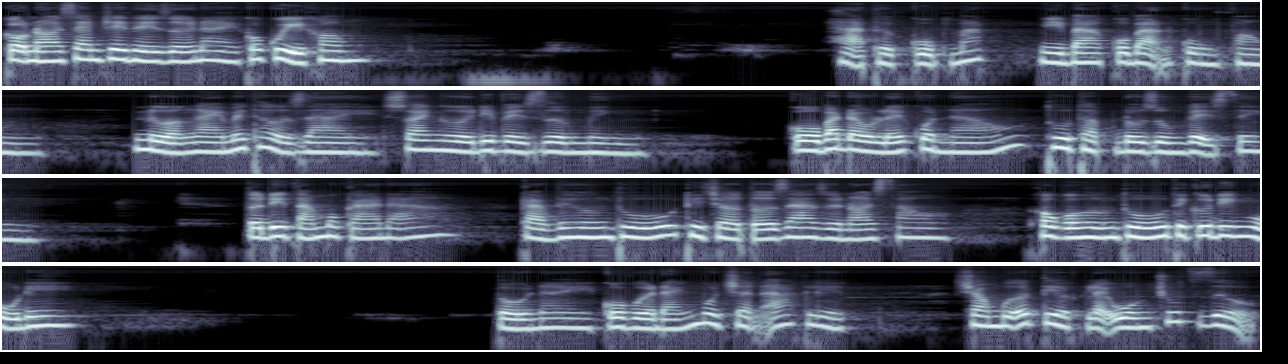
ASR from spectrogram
cậu nói xem trên thế giới này có quỷ không? Hạ thực cụp mắt, nhìn ba cô bạn cùng phòng. Nửa ngày mới thở dài, xoay người đi về giường mình. Cô bắt đầu lấy quần áo, thu thập đồ dùng vệ sinh. Tớ đi tắm một cái đã, cảm thấy hứng thú thì chờ tớ ra rồi nói sau. Không có hứng thú thì cứ đi ngủ đi. Tối nay cô vừa đánh một trận ác liệt. Trong bữa tiệc lại uống chút rượu,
